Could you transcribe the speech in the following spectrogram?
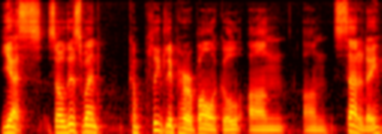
Yes, so this went completely parabolical on on Saturday.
